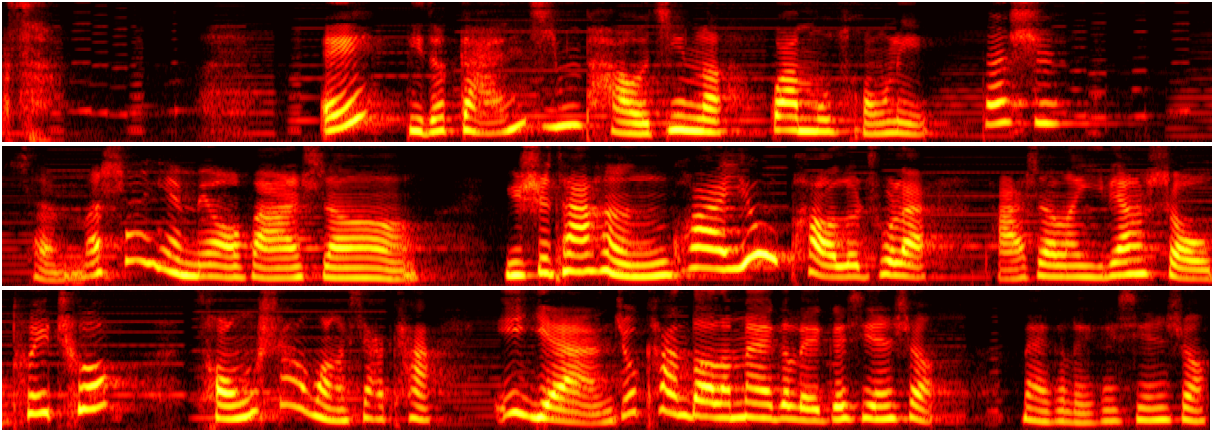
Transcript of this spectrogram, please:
咔嚓。哎，彼得赶紧跑进了灌木丛里，但是什么事也没有发生。于是他很快又跑了出来，爬上了一辆手推车，从上往下看，一眼就看到了麦格雷格先生。麦格雷格先生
